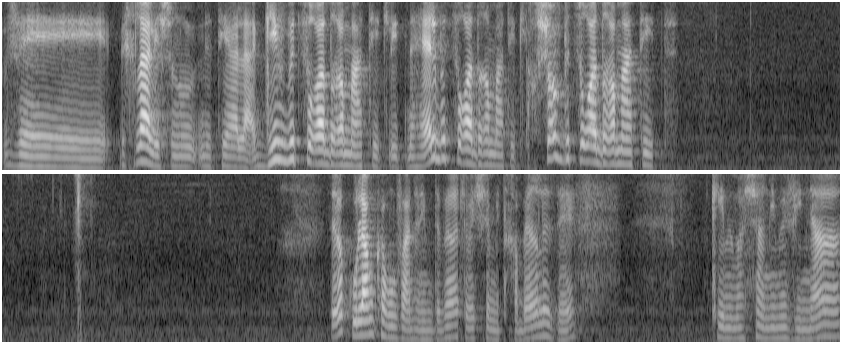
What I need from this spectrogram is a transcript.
ובכלל, יש לנו נטייה להגיב בצורה דרמטית, להתנהל בצורה דרמטית, לחשוב בצורה דרמטית. זה לא כולם כמובן, אני מדברת למי שמתחבר לזה, כי ממה שאני מבינה,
